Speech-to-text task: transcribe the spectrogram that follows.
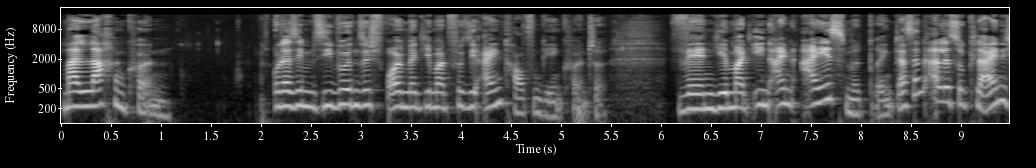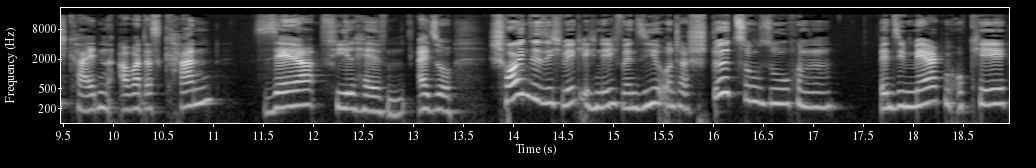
mal lachen können oder sie, sie würden sich freuen, wenn jemand für sie einkaufen gehen könnte. Wenn jemand ihnen ein Eis mitbringt. Das sind alles so Kleinigkeiten, aber das kann sehr viel helfen. Also scheuen Sie sich wirklich nicht, wenn Sie Unterstützung suchen, wenn Sie merken, okay,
